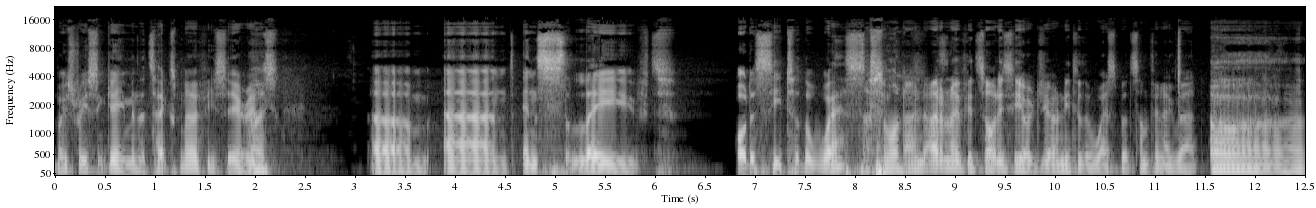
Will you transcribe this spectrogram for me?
most recent game in the Tex Murphy series, um, and Enslaved, Odyssey to the West. That's the one. And I don't know if it's Odyssey or Journey to the West, but something like that. Uh,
